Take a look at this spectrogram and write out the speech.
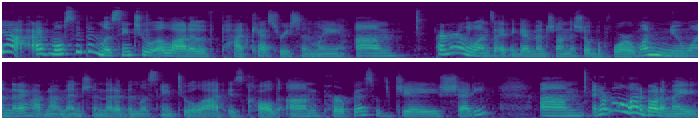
Yeah, I've mostly been listening to a lot of podcasts recently. Um, primarily ones I think I've mentioned on the show before. One new one that I have not mentioned that I've been listening to a lot is called On Purpose with Jay Shetty. Um, I don't know a lot about him. I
